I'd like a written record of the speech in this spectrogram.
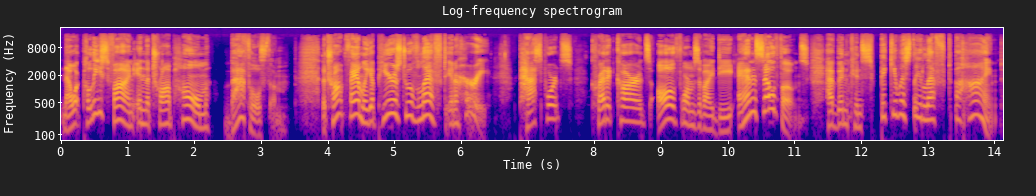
Now, what police find in the Tromp home baffles them. The Tromp family appears to have left in a hurry. Passports, credit cards, all forms of ID, and cell phones have been conspicuously left behind.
